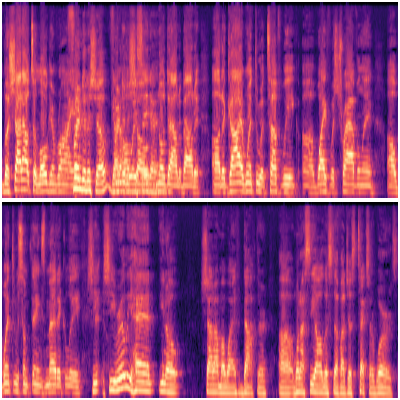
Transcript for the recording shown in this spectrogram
But shout out to Logan Ryan Friend of the show. friend Gotta of the show, say that. no doubt about it. Uh, the guy went through a tough week. Uh, wife was traveling. Uh, went through some things medically. She she really had, you know, shout out my wife, doctor. Uh, when I see all this stuff, I just text her words.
